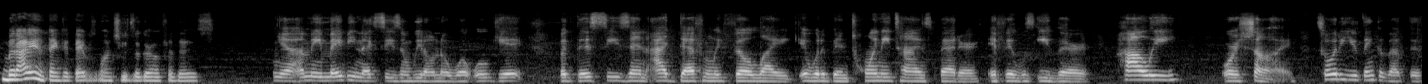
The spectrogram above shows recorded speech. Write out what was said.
But I didn't think that they was going to choose a girl for this. Yeah, I mean, maybe next season we don't know what we'll get, but this season I definitely feel like it would have been 20 times better if it was either Holly or Sean. So, what do you think about this?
